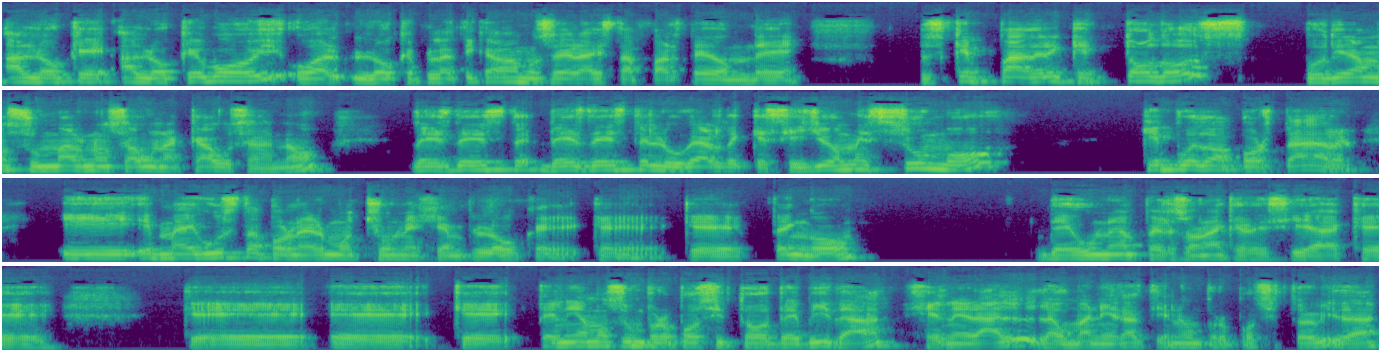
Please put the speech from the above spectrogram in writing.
a lo, que, a lo que voy o a lo que platicábamos era esta parte donde, pues qué padre que todos pudiéramos sumarnos a una causa, ¿no? Desde este, desde este lugar de que si yo me sumo, ¿qué puedo aportar? Y me gusta poner mucho un ejemplo que, que tengo de una persona que decía que, eh, que, teníamos un propósito de vida general, la humanidad tiene un propósito de vida,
